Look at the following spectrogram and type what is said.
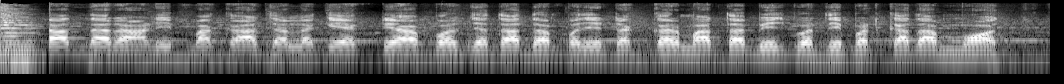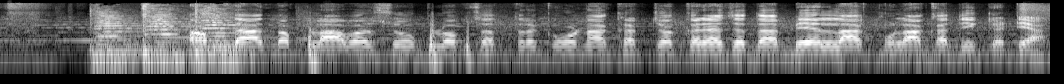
ગુજરાતના રાણીપમાં કાર ચાલકે એક્ટિવા પર જતા દંપતી ટક્કર મારતા બીજ પરથી પટકાતા મોત. અમદાવાદમાં ફ્લાવર શો ફ્લોપ સત્તર કરોડના ખર્ચો કર્યા છતાં બે લાખ મુલાકાતી ઘટ્યા.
